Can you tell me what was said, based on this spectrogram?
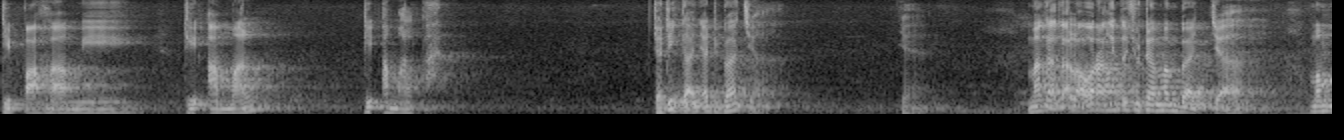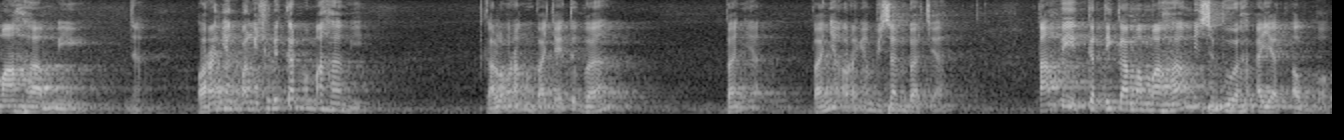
dipahami, diamal, diamalkan. Jadi gak hanya dibaca. Ya. Maka kalau orang itu sudah membaca, memahami, nah, orang yang paling sulit kan memahami. Kalau orang membaca itu banyak, banyak orang yang bisa membaca. Tapi ketika memahami sebuah ayat Allah,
